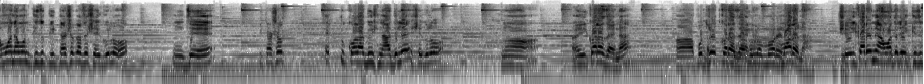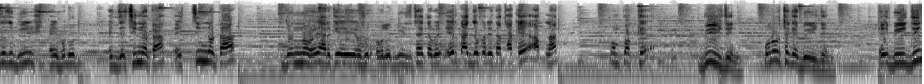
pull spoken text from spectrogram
এমন এমন কিছু কীটনাশক আছে, সেগুলো যে কীটনাশক একটু কড়া বিষ না দিলে সেগুলো ই করা যায় না। প্রতিরোধ করা যায় না। মরে না। সেই কারণে আমাদের এই কিছু কিছু বিষ এই হলুদ এই যে চিহ্নটা এই চিহ্নটা জন্যই আর কি হলুদ বিষ দিতে হয়। তবে এর কার্যকারিতা থাকে আপনার কমপক্ষে বিশ দিন পনেরো থেকে বিশ দিন। এই বিশ দিন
